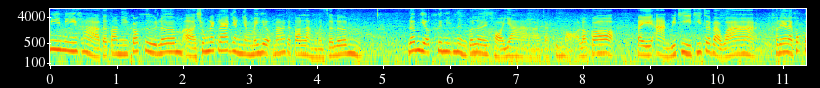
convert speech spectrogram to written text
มีมีค่ะ แต่ตอนนี้ก็คือเริ่มเอ่อช่วงแรก ๆ ยังยังไม่เยอะมาก แต่ตอนหลังเหมือนจะเริ่มเริ่มเยอะขึ้นนิดนึงก็เลยขอยาจากคุณหมอ แล้วก็ไปอ่านวิธีที่จะแบบว่าเขาเรียกอะไรพวกผ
